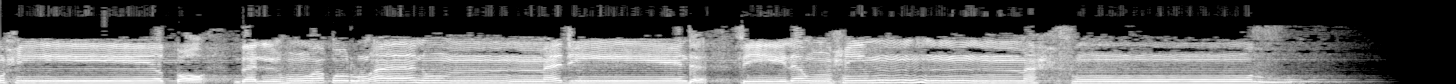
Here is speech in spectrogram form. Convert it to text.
محيط بل هو قرآن مجيد في لوح محفوظ.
